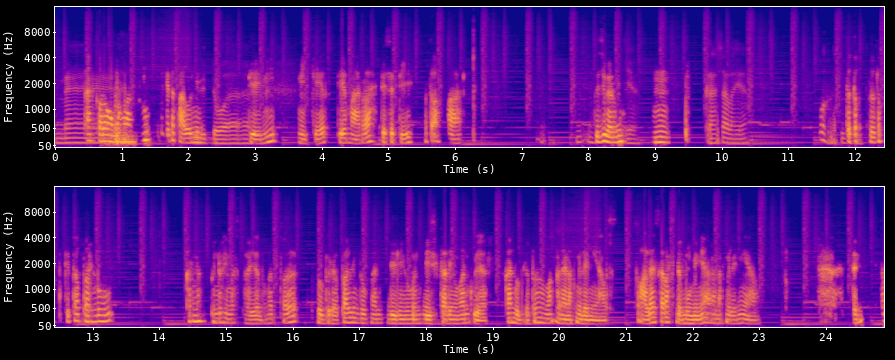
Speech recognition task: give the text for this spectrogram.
Nah kan kalau ngomong langsung kita tahu nih. Doang. Dia ini mikir dia marah dia sedih atau apa? Mm-mm. setuju kan? Iya. Hmm, kerasa lah ya. Wah tetap tetap kita perlu karena bener sih mas bahaya banget. Soalnya beberapa lingkungan di lingkungan di sekitar lingkunganku ya kan beberapa memang anak-anak milenial soalnya sekarang sudah boomingnya anak milenial dan itu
